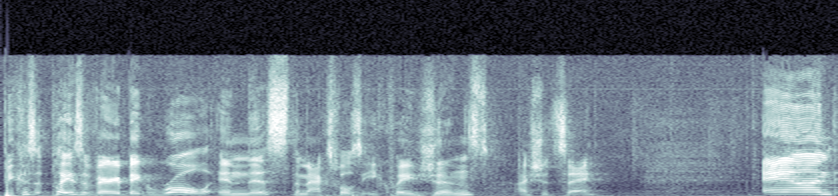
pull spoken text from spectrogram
because it plays a very big role in this, the Maxwell's equations, I should say. And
